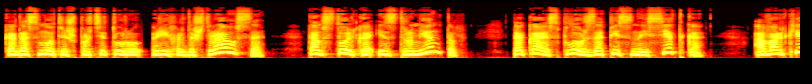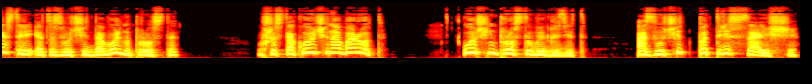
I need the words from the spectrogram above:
Когда смотришь партитуру Рихарда Штрауса, там столько инструментов, такая сплошь записанная сетка, а в оркестре это звучит довольно просто. У Шостаковича наоборот. Очень просто выглядит, а звучит потрясающе,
